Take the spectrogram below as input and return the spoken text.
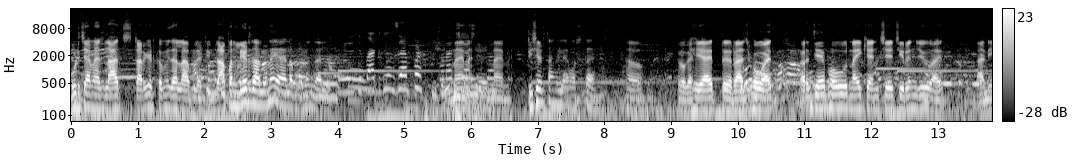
पुढच्या मॅचला आज टार्गेट कमी झाला आपल्या टीमचा आपण लेट झालो ना यायला म्हणून झालं. नाही नाही नाही नाही. टी शर्ट चांगलं आहे मस्त आहे. हो. हे बघा हे आहेत राजभाऊ आहेत. जय भाऊ नाईक यांचे चिरंजीव आहेत. आणि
